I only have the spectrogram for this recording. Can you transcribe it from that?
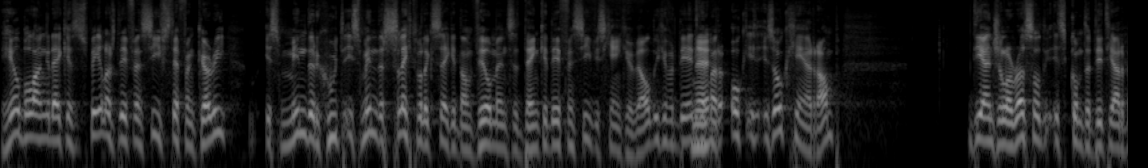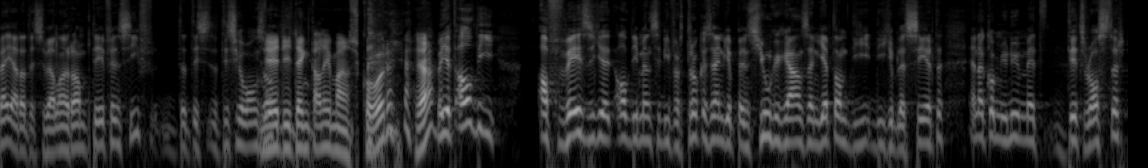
heel belangrijke spelers defensief. Stephen Curry is minder goed, is minder slecht, wil ik zeggen, dan veel mensen denken. Defensief is geen geweldige verdediger, Nee. maar ook, is, is ook geen ramp. D'Angelo Russell is, komt er dit jaar bij. Ja, dat is wel een ramp defensief. Dat is, dat is gewoon zo. Nee, die denkt alleen maar aan scoren. ja? Maar je hebt al die afwezigen, al die mensen die vertrokken zijn, die op pensioen gegaan zijn. Je hebt dan die, die geblesseerden. En dan kom je nu met dit roster.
